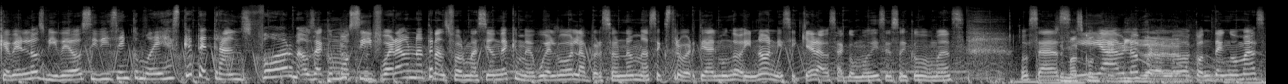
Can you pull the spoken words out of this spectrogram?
que ven los videos y dicen como es que te transforma, o sea, como si fuera una transformación de que me vuelvo la persona más extrovertida del mundo y no, ni siquiera, o sea, como dices, soy como más, o sea, Sí, sí, más hablo, contenida. pero lo contengo más.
